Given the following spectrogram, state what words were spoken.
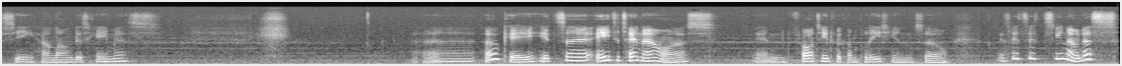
seeing how long this game is. Uh, okay, it's uh, 8 to 10 hours and 14 for completion, so it's, it's, it's you know, that's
